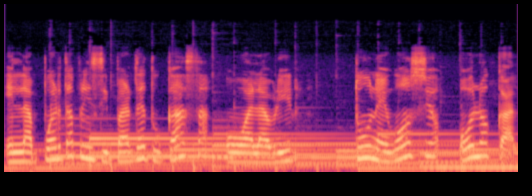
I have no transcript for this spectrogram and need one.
en la puerta principal de tu casa o al abrir tu negocio o local.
